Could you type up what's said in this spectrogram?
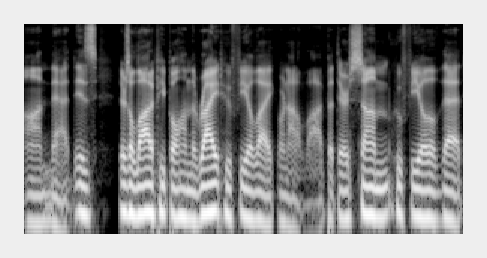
on that? Is there's a lot of people on the right who feel like, or not a lot, but there's some who feel that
